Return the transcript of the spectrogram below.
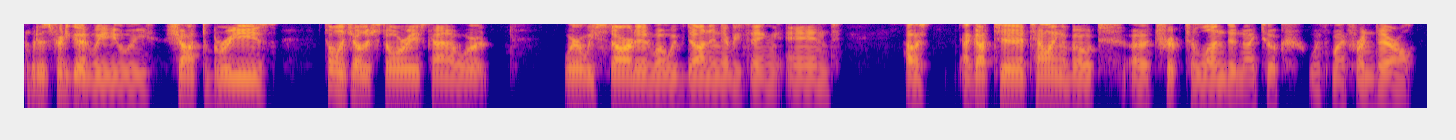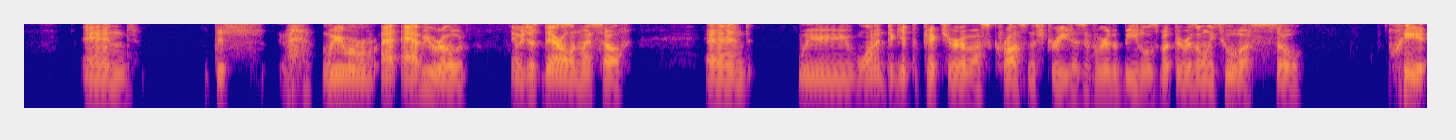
but it was pretty good. We we shot the breeze, told each other stories, kind of where where we started, what we've done, and everything. And I was I got to telling about a trip to London I took with my friend Daryl. And this, we were at Abbey Road. It was just Daryl and myself. And we wanted to get the picture of us crossing the street as if we were the Beatles, but there was only two of us. So we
